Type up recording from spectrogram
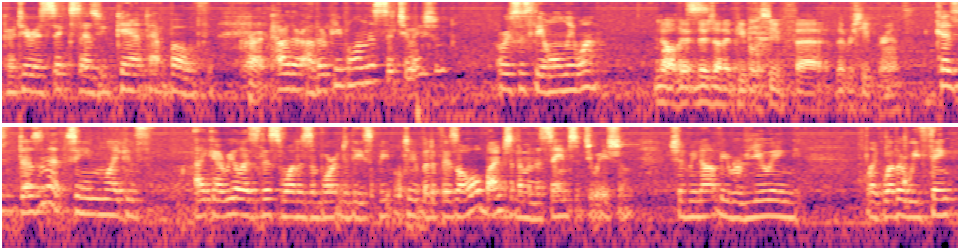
criteria six says you can't have both. Correct. Are there other people in this situation? Or is this the only one? No, there, there's other people that receive, uh, that receive grants. Because doesn't it seem like it's, like I realize this one is important to these people too, but if there's a whole bunch of them in the same situation, should we not be reviewing, like whether we think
